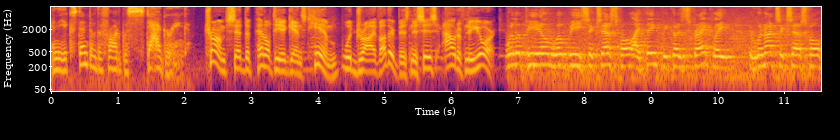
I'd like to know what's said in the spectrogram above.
and the extent of the fraud was staggering. Trump said the penalty against him would drive other businesses out of New York. We'll appeal, we'll be successful, I think, because frankly, if we're not successful,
